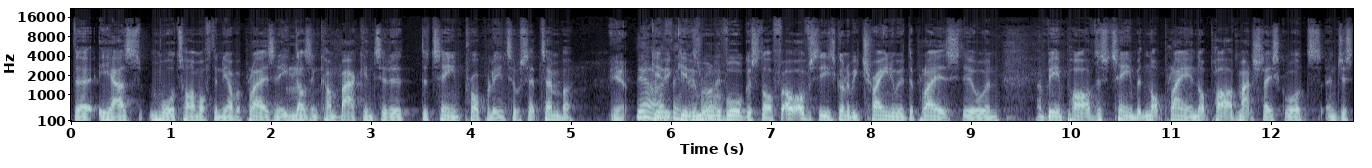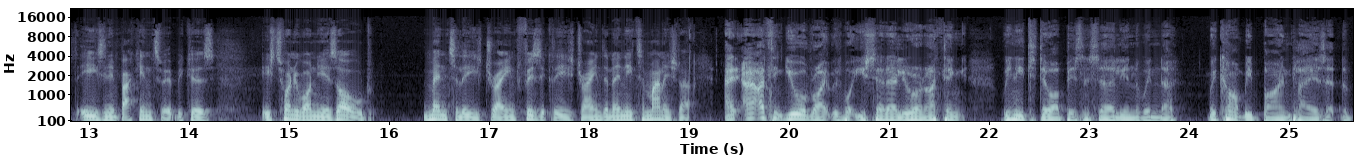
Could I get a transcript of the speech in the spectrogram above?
that he has more time off than the other players and he Mm. doesn't come back into the, the team properly until September. Yeah. Yeah, give, think give him all of August off. Obviously, he's going to be training with the players still and, and being part of this team, but not playing, not part of matchday squads, and just easing him back into it because he's 21 years old. Mentally, he's drained. Physically, he's drained, and they need to manage that. And I think you're right with what you said earlier on. I think we need to do our business early in the window. We can't be buying players at the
